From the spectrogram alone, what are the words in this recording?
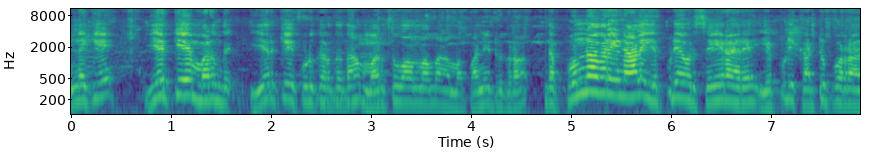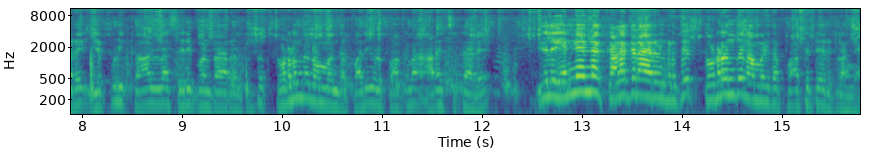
இன்னைக்கு இயற்கையே மருந்து இயற்கையை கொடுக்கறது தான் மருத்துவமாக நம்ம பண்ணிட்டு இருக்கிறோம் இந்த பொன்னவரையினால எப்படி அவர் செய்கிறாரு எப்படி கட்டு போடுறாரு எப்படி கால்லாம் சரி பண்ணுறாருன்றது தொடர்ந்து நம்ம இந்த பதிவில் பார்க்கலாம். அரைச்சிட்டாரு. இதில் என்னென்ன கலக்கிறாருன்றது தொடர்ந்து நம்ம இதை பார்த்துட்டே இருக்கலாங்க.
